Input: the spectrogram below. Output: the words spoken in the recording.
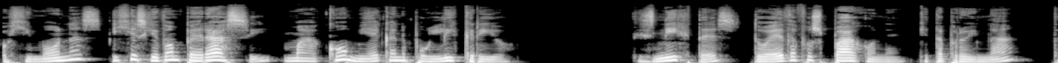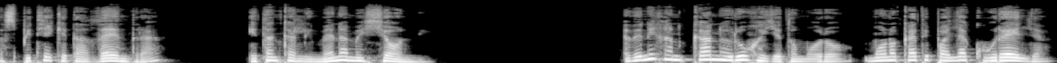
Ο χειμώνας είχε σχεδόν περάσει, μα ακόμη έκανε πολύ κρύο. Τις νύχτες το έδαφος πάγωνε και τα πρωινά τα σπίτια και τα δέντρα ήταν καλυμμένα με χιόνι. Δεν είχαν καν ρούχα για το μωρό, μόνο κάτι παλιά κουρέλια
